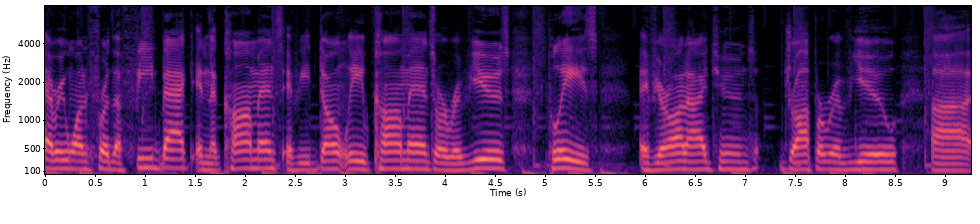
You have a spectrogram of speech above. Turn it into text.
everyone for the feedback in the comments. If you don't leave comments or reviews, please, if you're on iTunes, drop a review. Uh,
